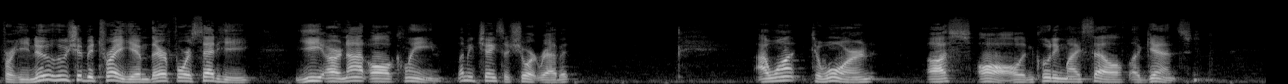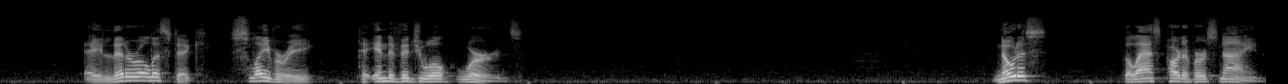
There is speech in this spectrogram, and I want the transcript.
For he knew who should betray him, therefore said he, Ye are not all clean. Let me chase a short rabbit. I want to warn us all, including myself, against a literalistic slavery to individual words. Notice the last part of verse 9.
